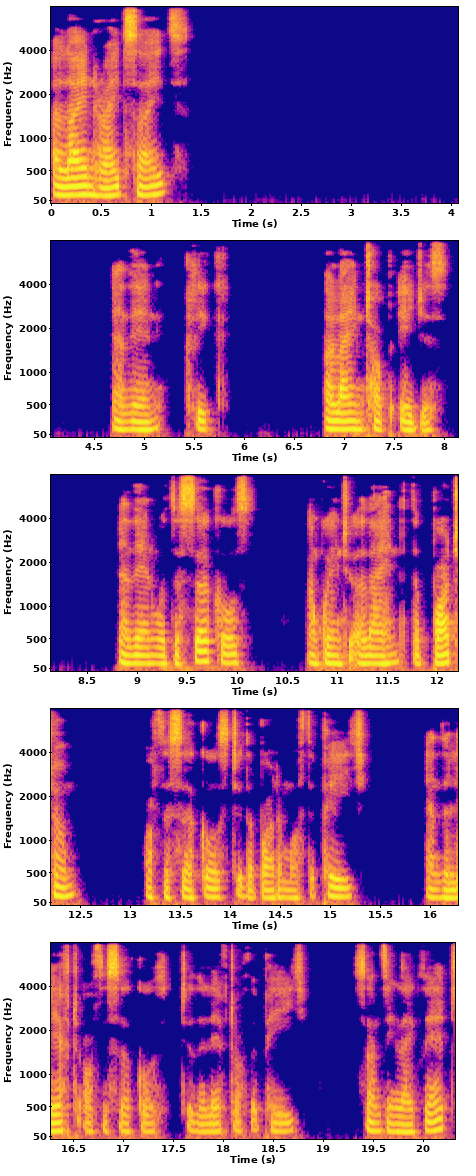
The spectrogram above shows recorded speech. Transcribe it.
align right sides and then click align top edges. And then with the circles I'm going to align the bottom of the circles to the bottom of the page and the left of the circles to the left of the page. Something like that.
